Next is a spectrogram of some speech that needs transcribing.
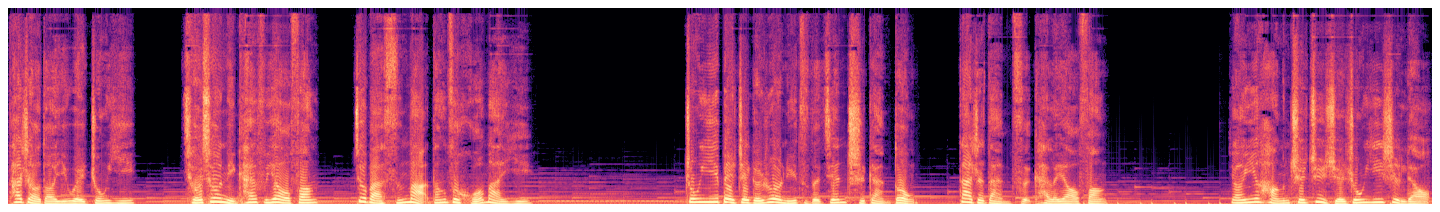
他找到一位中医，求求你开副药方，就把死马当做活马医。中医被这个弱女子的坚持感动，大着胆子开了药方。杨荫行却拒绝中医治疗，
